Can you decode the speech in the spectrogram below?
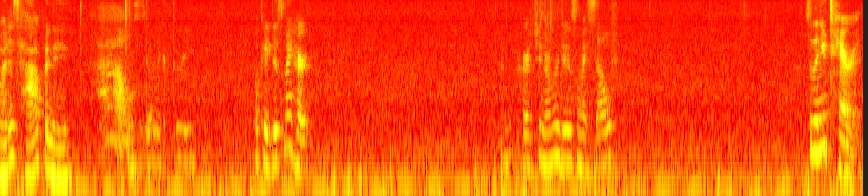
what is happening? Ow. like three. Okay, this might hurt. It won't hurt you. Normally I do this on myself. So then you tear it.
